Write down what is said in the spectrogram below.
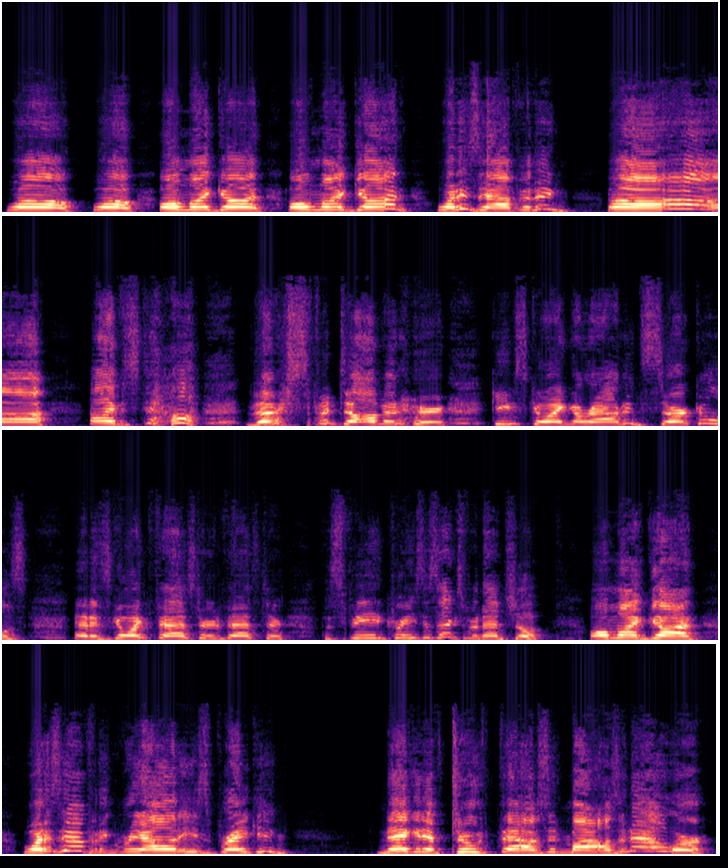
Whoa, whoa, oh my god, oh my god, what is happening? Ah, I'm still, the speedometer keeps going around in circles and it's going faster and faster. The speed increases exponential. Oh my god, what is happening? Reality is breaking. Negative 2,000 miles an hour.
